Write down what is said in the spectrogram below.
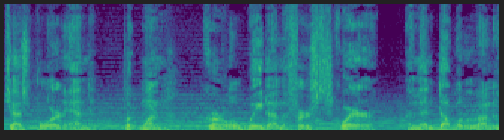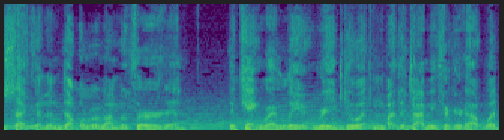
chessboard and put one kernel of wheat on the first square and then double it on the second and double it on the third. And the king readily agreed to it. And by the time he figured out what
